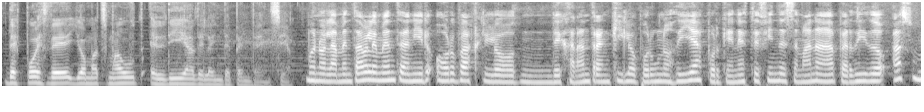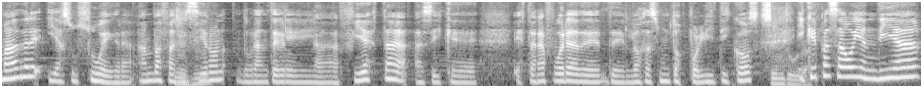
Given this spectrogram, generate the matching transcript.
después de Yom Ha'atzmaut, el Día de la Independencia. Bueno, lamentablemente a Nir Orbach lo dejarán tranquilo por unos días porque en este fin de semana ha perdido a su madre y a su suegra. Ambas fallecieron durante la fiesta, así que estará fuera de, de los asuntos políticos. Sin duda. ¿Y qué pasa hoy en día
